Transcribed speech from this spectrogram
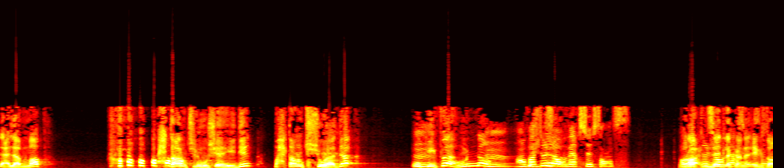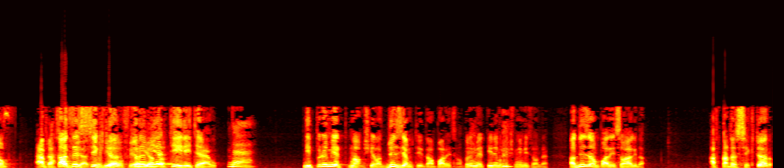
الاعلام ناب. ما احترمتش المشاهدين ما احترمتش الشهداء. وكيفاه ومنا vers ce sens. On va راح toujours نزيد لك أنا sens. عبد القادر السيكتور سفيان. télé تاعو. نعم. les premières لا ماشي la deuxième télé l'apparition première télé ما كانتش في l'émission تاعو la deuxième apparition هكذا. عبد القادر السيكتور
